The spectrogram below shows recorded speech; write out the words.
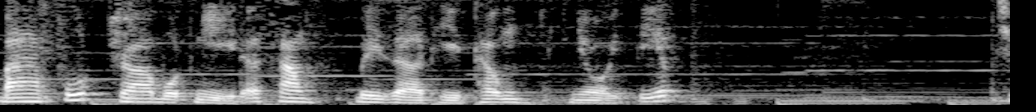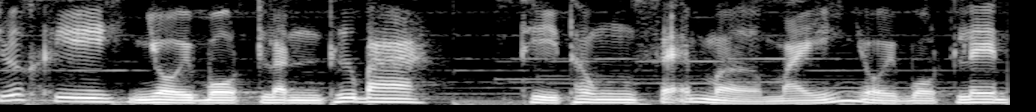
ba phút cho bột nghỉ đã xong, bây giờ thì Thông nhồi tiếp. Trước khi nhồi bột lần thứ ba thì Thông sẽ mở máy nhồi bột lên.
